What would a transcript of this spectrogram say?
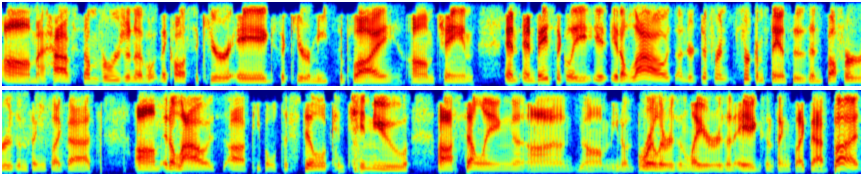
um, have some version of what they call a secure egg, secure meat supply um, chain, and and basically it, it allows under different circumstances and buffers and things like that. Um, it allows uh, people to still continue uh, selling, uh, um, you know, broilers and layers and eggs and things like that. But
